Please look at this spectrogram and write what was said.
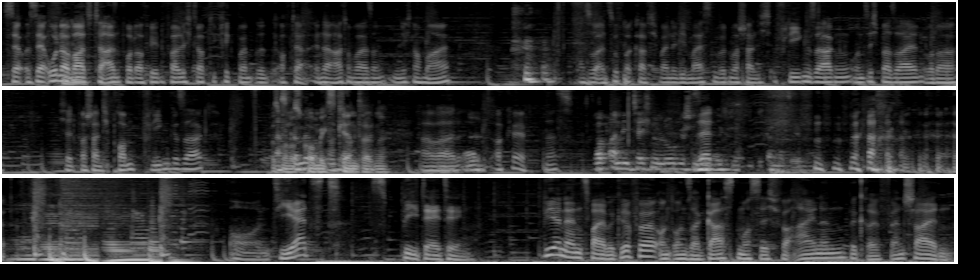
sehr, sehr unerwartete Antwort auf jeden Fall. Ich glaube, die kriegt man auf der, in der Art und Weise nicht nochmal. Also als Superkraft, ich meine, die meisten würden wahrscheinlich fliegen sagen, unsichtbar sein oder ich hätte wahrscheinlich prompt fliegen gesagt. Was das man aus Comics kennt halt, ne? Aber okay. Das ich glaube an die technologischen Sehr. Ich kann das eben. und jetzt Speed Dating. Wir nennen zwei Begriffe und unser Gast muss sich für einen Begriff entscheiden.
